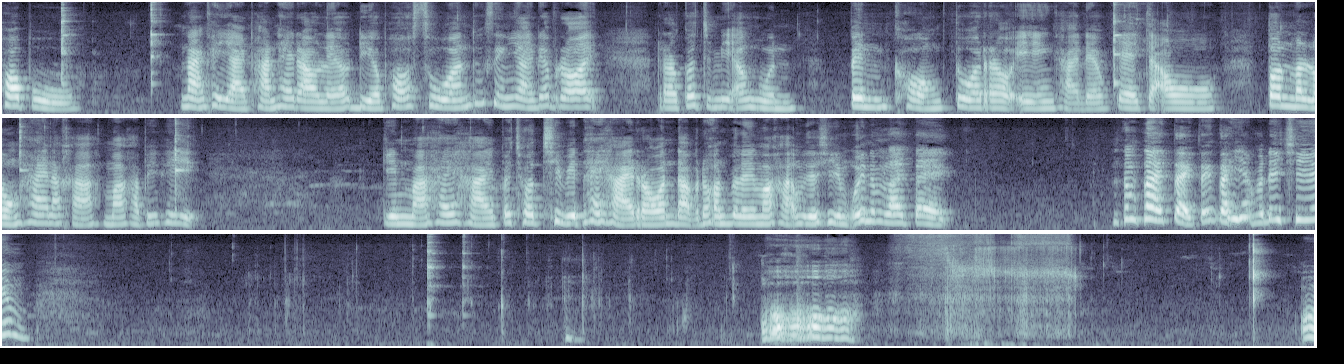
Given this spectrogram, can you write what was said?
พ่อปู่นางขยายพันธุ์ให้เราแล้ว เดี๋ยวพอสวนทุกสิ่งอย่างเรียบร้อย เราก็จะมีองุ่นเป็นของตัวเราเองค่ะเดี๋ยวแกจะเอาต้นมาลงให้นะคะ มาค่ะพี่ๆกินมาให้หายประชดชีวิตให้หายร้อนดับร้อนไปเลยมาค่ะมันจะชิมอุ้ยน้ำลายแตกน้ำลายแตกตั้งแต่ยังไม่ได้ชิม อ้โอ้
